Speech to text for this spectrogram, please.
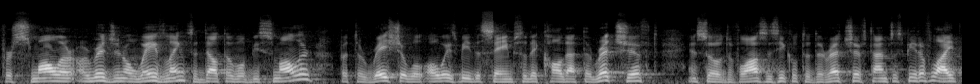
For smaller original wavelengths, the delta will be smaller, but the ratio will always be the same. So they call that the redshift. And so the velocity is equal to the redshift times the speed of light.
